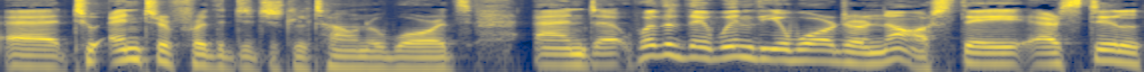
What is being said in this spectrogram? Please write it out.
uh, to enter for the Digital Town Awards. And uh, whether they win the award or not, they are still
